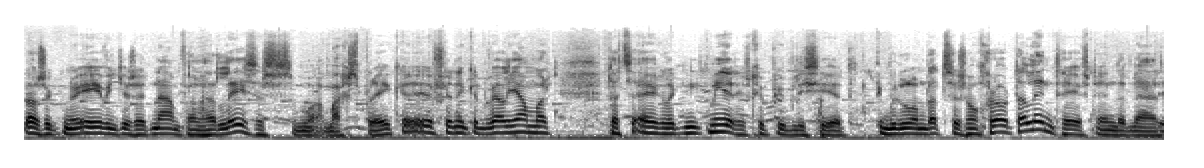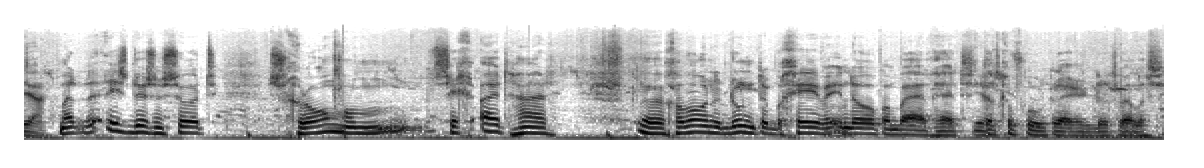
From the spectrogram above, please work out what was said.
Als ik nu eventjes uit naam van haar lezers mag spreken... vind ik het wel jammer dat ze eigenlijk niet meer heeft gepubliceerd. Ik bedoel, omdat ze zo'n groot talent heeft inderdaad. Maar er is dus een soort schroom om zich uit haar uh, gewone doen te begeven in de openbaarheid. Dat gevoel krijg ik dus wel eens.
